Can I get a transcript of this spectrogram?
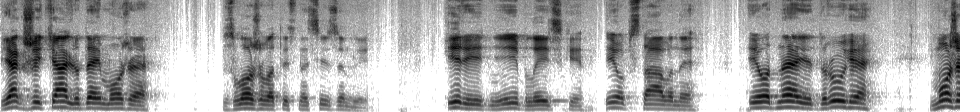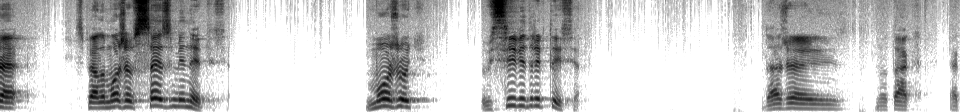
як життя людей може зложуватись на цій землі. І рідні, і близькі, і обставини, і одне, і друге може, може все змінитися. Можуть всі відректися. Даже, ну так, як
